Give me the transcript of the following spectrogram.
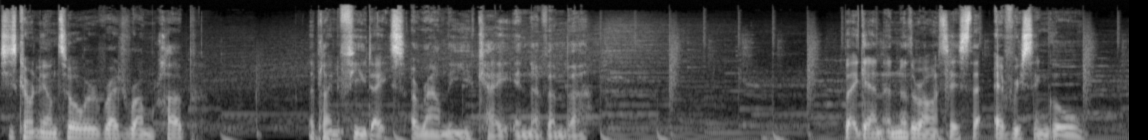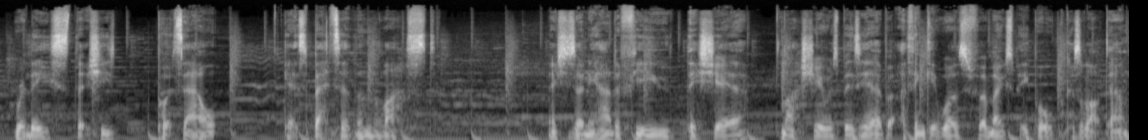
She's currently on tour with Red Rum Club. They're playing a few dates around the UK in November. But again, another artist that every single release that she puts out gets better than the last. And she's only had a few this year. Last year was busier, but I think it was for most people because of lockdown.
